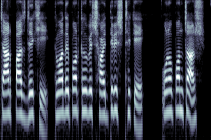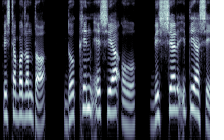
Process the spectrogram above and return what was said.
চার পাঁচ দেখি। তোমাদের পড়তে হবে ছয়ত্রিশ থেকে ঊনপঞ্চাশ পৃষ্ঠা পর্যন্ত। দক্ষিণ এশিয়া ও বিশ্বের ইতিহাসে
